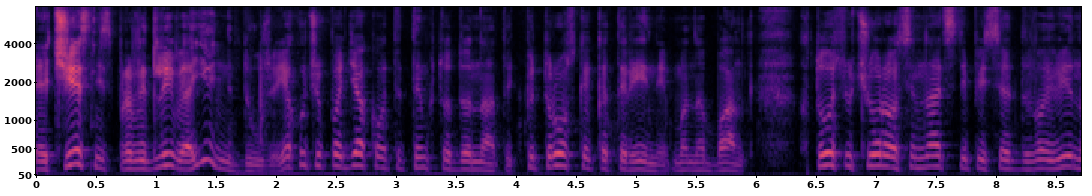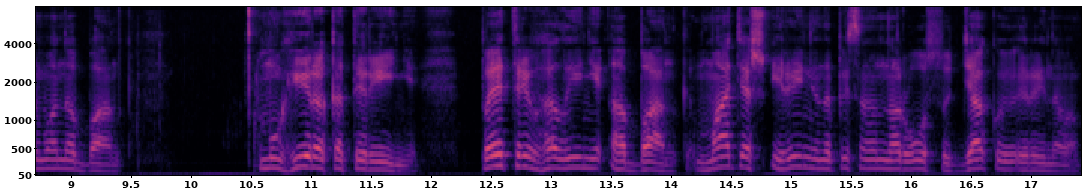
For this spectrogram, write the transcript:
е, чесні, справедливі, а є не дуже. Я хочу подякувати тим, хто донатить. Петровській Катерині, Монобанк. Хтось учора о 17.52 він Монобанк. Мугіра Катерині. Петрів Галині Абанк, Матяш Ірині написано на розсуд. Дякую, Ірина вам.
